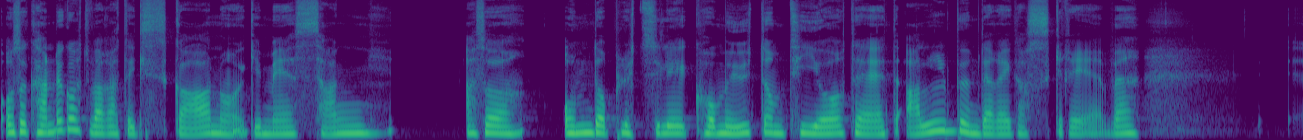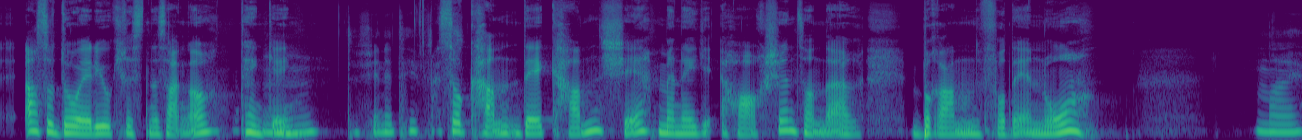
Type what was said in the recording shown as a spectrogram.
og så kan det godt være at jeg skal noe med sang. Altså, om det plutselig kommer ut om ti år til et album der jeg har skrevet Altså, da er det jo kristne sanger, tenker jeg. Mhm, definitivt. Så kan, det kan skje, men jeg har ikke en sånn der brann for det nå. Nei.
